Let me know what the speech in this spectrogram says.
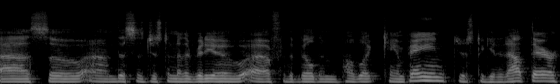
Uh, so um, this is just another video uh, for the Build in Public campaign, just to get it out there.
